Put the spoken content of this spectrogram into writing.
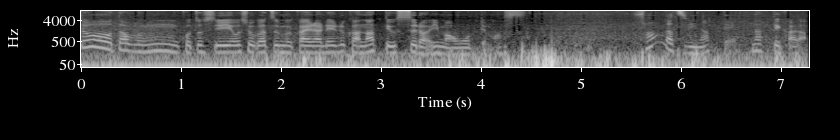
と多分今年お正月迎えられるかなってうっすら今思ってます。3月になって？なってから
